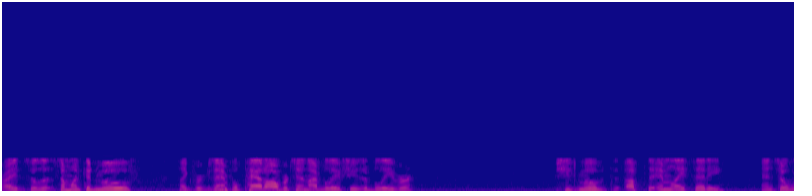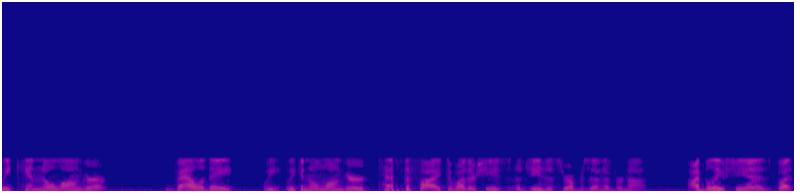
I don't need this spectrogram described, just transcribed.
Right? So that someone could move, like for example, Pat Alberton, I believe she's a believer she's moved up to Imlay City, and so we can no longer validate, we, we can no longer testify to whether she's a Jesus representative or not. I believe she is, but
